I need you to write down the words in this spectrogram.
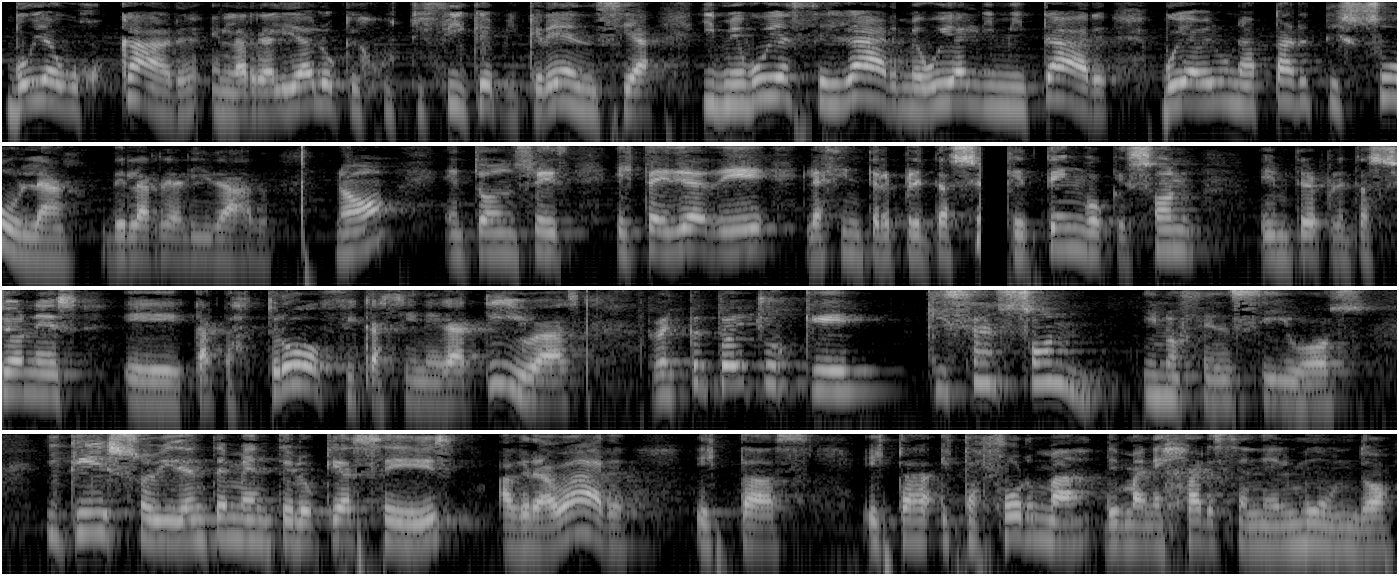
voy a buscar en la realidad lo que justifique mi creencia y me voy a cegar, me voy a limitar, voy a ver una parte sola de la realidad, ¿no? Entonces, esta idea de las interpretaciones que tengo, que son interpretaciones eh, catastróficas y negativas, respecto a hechos que quizás son inofensivos, y que eso evidentemente lo que hace es agravar estas, esta, esta forma de manejarse en el mundo.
